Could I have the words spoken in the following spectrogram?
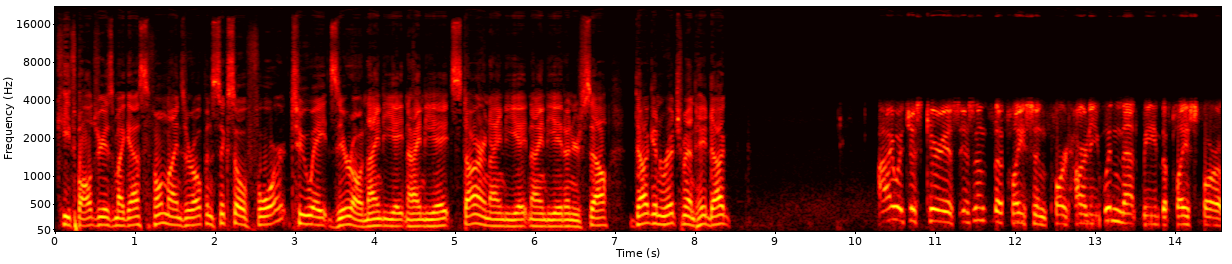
Keith Baldrey is my guest. Phone lines are open 604 280 9898, star 9898 on your cell. Doug in Richmond. Hey, Doug. I was just curious, isn't the place in Port Hardy, wouldn't that be the place for a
